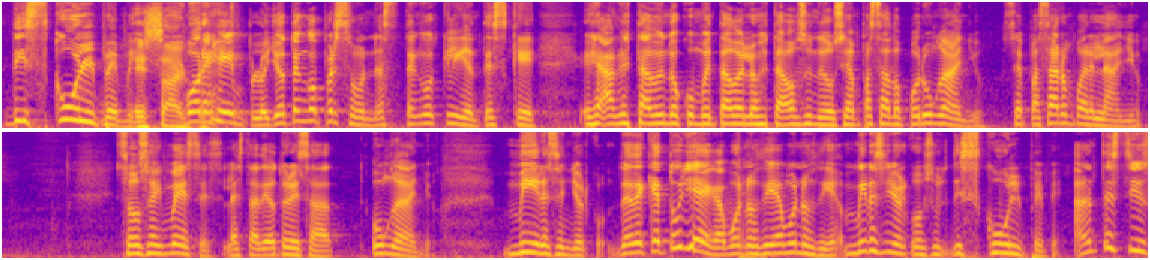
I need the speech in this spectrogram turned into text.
discúlpeme. Exacto. Por ejemplo, yo tengo personas, tengo clientes que eh, han estado indocumentados en los Estados Unidos y han pasado por un año, se pasaron por el año. Son seis meses la estadía autorizada, un año. Mire, señor, desde que tú llegas, buenos días, buenos días. Mire, señor cónsul, discúlpeme. Antes de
